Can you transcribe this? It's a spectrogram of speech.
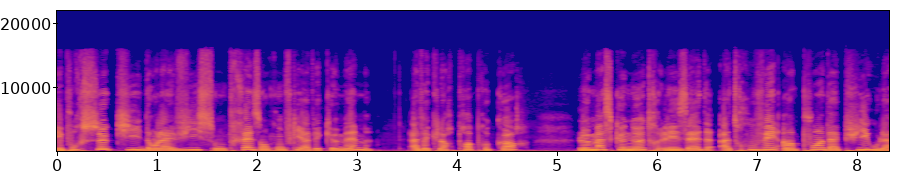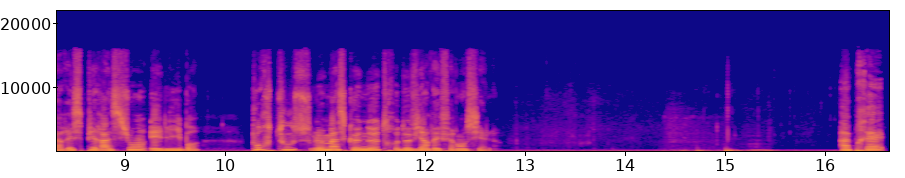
Et pour ceux qui, dans la vie, sont très en conflit avec eux-mêmes, avec leur propre corps, le masque neutre les aide à trouver un point d'appui où la respiration est libre. Pour tous, le masque neutre devient référentiel. Après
